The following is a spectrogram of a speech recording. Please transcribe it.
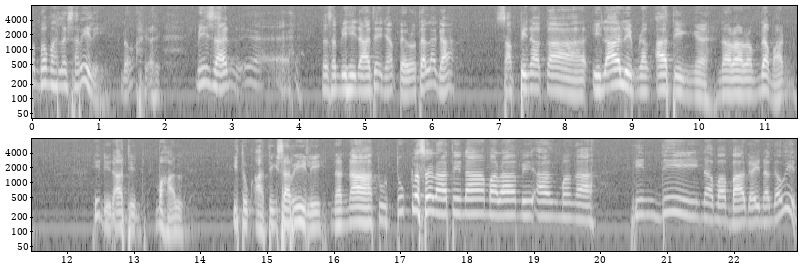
Pagmamahal ng sarili. No? Minsan, eh, sasabihin natin niya, pero talaga, sa pinaka-ilalim ng ating eh, nararamdaman, hindi natin mahal itong ating sarili na natutuklasan natin na marami ang mga hindi na mabagay na gawin.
